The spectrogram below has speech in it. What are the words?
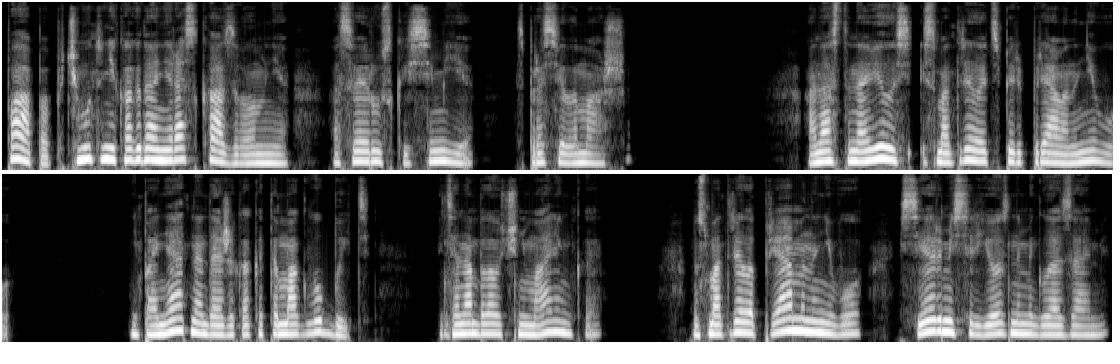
«Папа, почему ты никогда не рассказывал мне о своей русской семье?» — спросила Маша. Она остановилась и смотрела теперь прямо на него. Непонятно даже, как это могло быть, ведь она была очень маленькая, но смотрела прямо на него серыми серьезными глазами.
